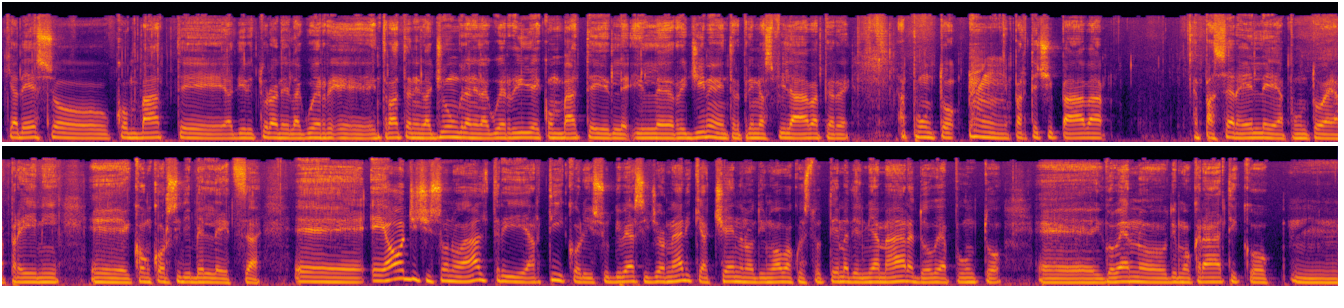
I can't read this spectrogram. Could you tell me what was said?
che adesso combatte addirittura nella guerra, è entrata nella giungla, nella guerriglia e combatte il, il regime mentre prima sfilava per appunto partecipava passerelle appunto a premi, eh, concorsi di bellezza. Eh, e oggi ci sono altri articoli su diversi giornali che accendono di nuovo a questo tema del Myanmar dove appunto eh, il governo democratico mh,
